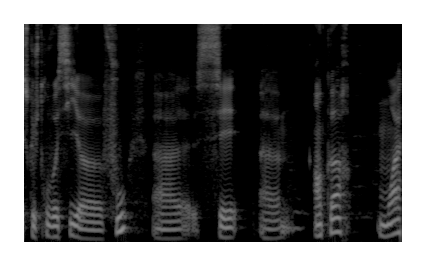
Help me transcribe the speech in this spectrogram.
ce que je trouve aussi euh, fou, c'est encore moi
